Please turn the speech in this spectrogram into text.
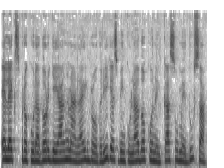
El ex procurador Jean Alain Rodríguez, vinculado con el caso Medusa,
